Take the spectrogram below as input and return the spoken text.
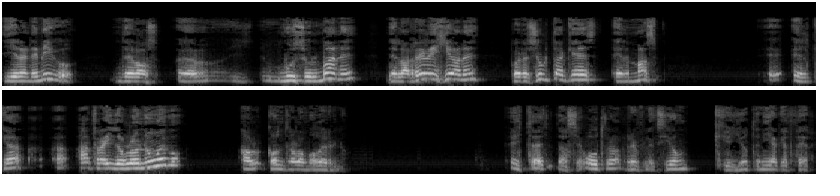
y el enemigo de los eh, musulmanes, de las religiones, pues resulta que es el más, eh, el que ha, traído lo nuevo contra lo moderno. Esta es la otra reflexión que yo tenía que hacer.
